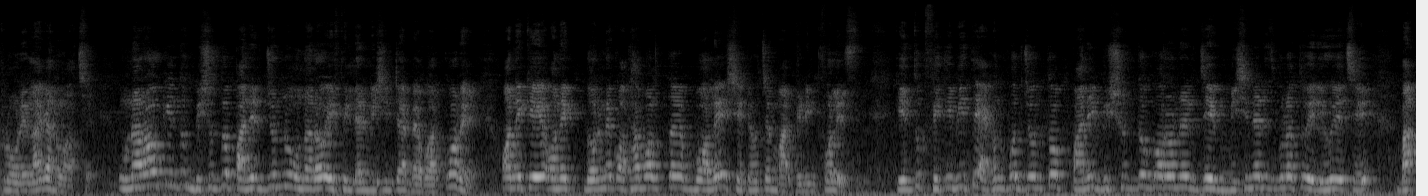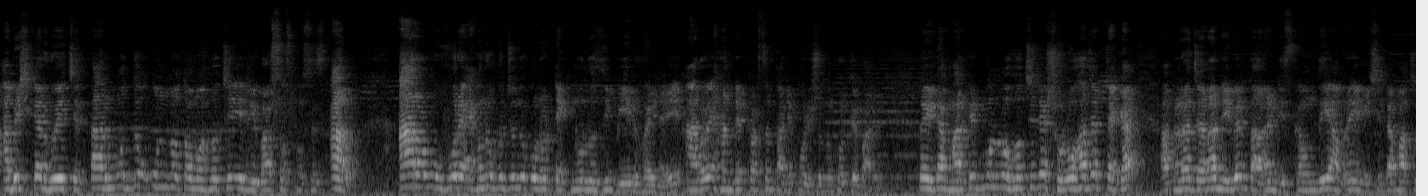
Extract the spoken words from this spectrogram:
ফ্লোরে লাগানো আছে। উনারাও কিন্তু বিশুদ্ধ পানির জন্য উনারাও এই ফিল্টার মেশিনটা ব্যবহার করে অনেকে অনেক ধরনের কথা বলতে বলে, সেটা হচ্ছে মার্কেটিং পলিসি কিন্তু পৃথিবীতে এখন পর্যন্ত পানি বিশুদ্ধকরণের যে মেশিনারিজগুলো তৈরি হয়েছে বা আবিষ্কার হয়েছে, তার মধ্যে অন্যতম হচ্ছে রিভার্স অসমোসিস আরও আর উপরে এখনও পর্যন্ত কোনো টেকনোলজি বের হয় নাই আরও হান্ড্রেড পার্সেন্ট পানি পরিশোধন করতে পারে। তো এটা মার্কেট মূল্য হচ্ছে যে ষোলো হাজার টাকা। আপনারা যারা নেবেন, তারা ডিসকাউন্ট দিয়ে আমরা এই মেশিনটা মাত্র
